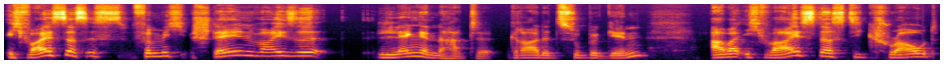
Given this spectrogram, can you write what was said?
Ich weiß, dass es für mich stellenweise Längen hatte, gerade zu Beginn. Aber ich weiß, dass die Crowd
